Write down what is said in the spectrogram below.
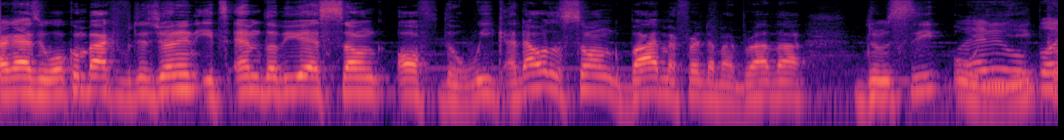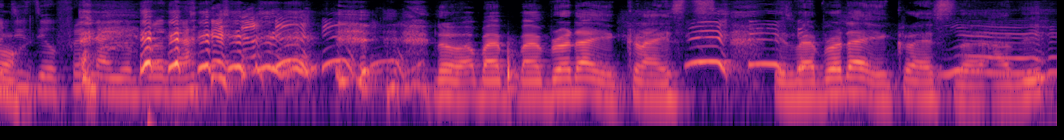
All right, guys, welcome back. If you're just joining, it's MWS Song of the Week. And that was a song by my friend and my brother, Dunsin Everybody's Oyekan. your friend and your brother. No, my, my brother in Christ. is my brother in Christ. Uh, Abi.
